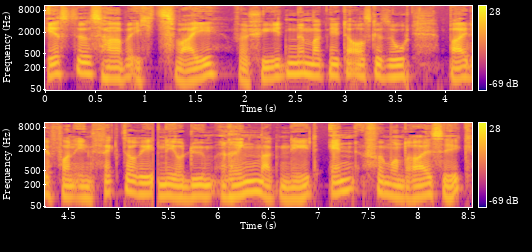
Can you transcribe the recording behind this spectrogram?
erstes habe ich zwei verschiedene Magnete ausgesucht, beide von Infactory Neodym Ringmagnet N35.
